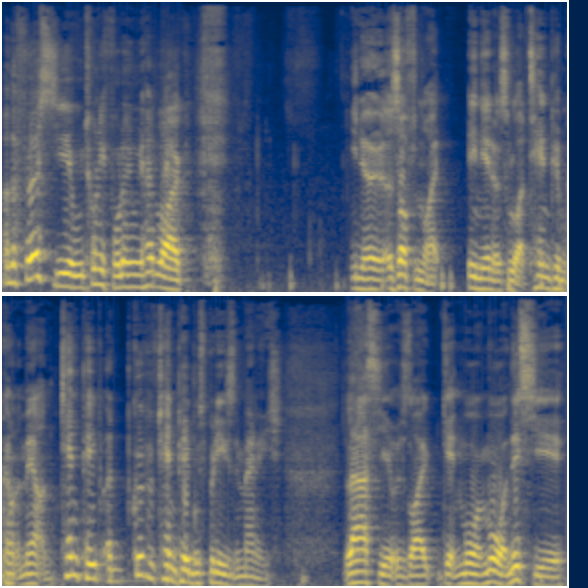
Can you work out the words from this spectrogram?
on the first year, 2014, we had like you know, it's often like in the end, it was like ten people come up the mountain. Ten people, a group of ten people is pretty easy to manage. Last year, it was like getting more and more, and this year,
